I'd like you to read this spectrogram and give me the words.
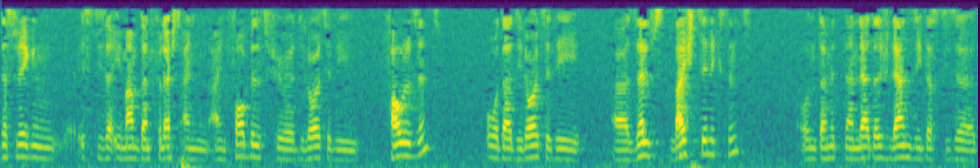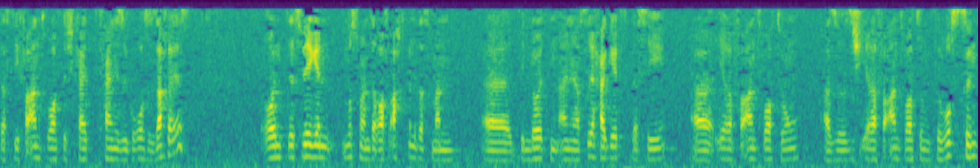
deswegen ist dieser Imam dann vielleicht ein, ein Vorbild für die Leute, die faul sind oder die Leute, die äh, selbst leichtsinnig sind und damit dann dadurch lernen sie, dass diese, dass die Verantwortlichkeit keine so große Sache ist und deswegen muss man darauf achten, dass man äh, den Leuten eine Nasiha gibt, dass sie äh, ihre Verantwortung, also sich ihrer Verantwortung bewusst sind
